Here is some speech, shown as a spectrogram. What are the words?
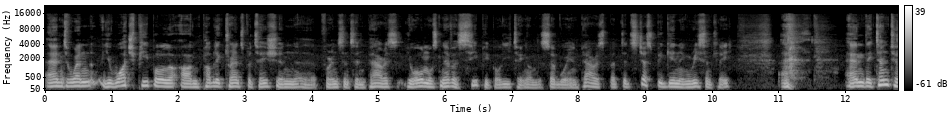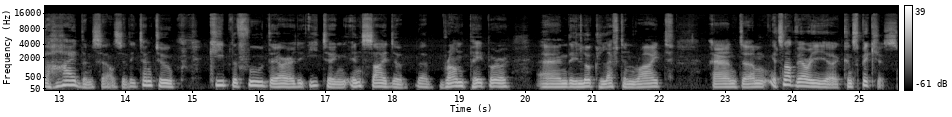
And when you watch people on public transportation, uh, for instance, in Paris, you almost never see people eating on the subway in Paris, but it's just beginning recently. and they tend to hide themselves. They tend to keep the food they are eating inside the, the brown paper and they look left and right. And um, it's not very uh, conspicuous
